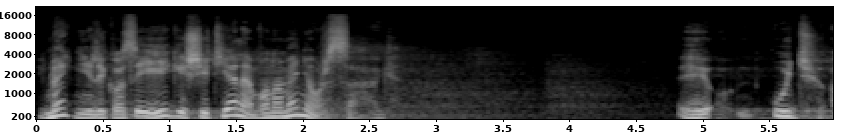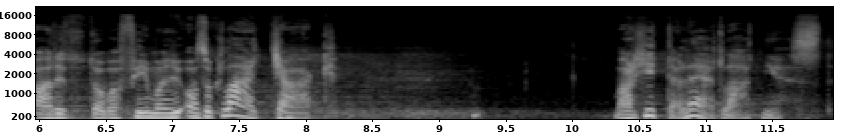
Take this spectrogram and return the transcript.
Megnyílik az ég, és itt jelen van a mennyország. Úgy állítottam a film, hogy azok látják, Már hittel lehet látni ezt.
